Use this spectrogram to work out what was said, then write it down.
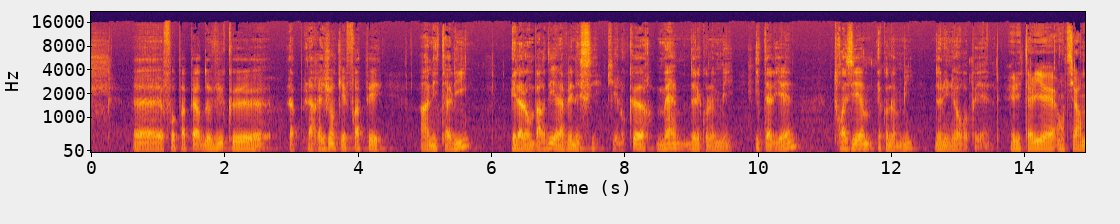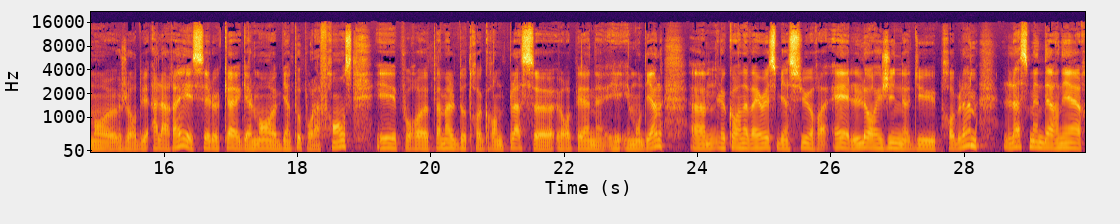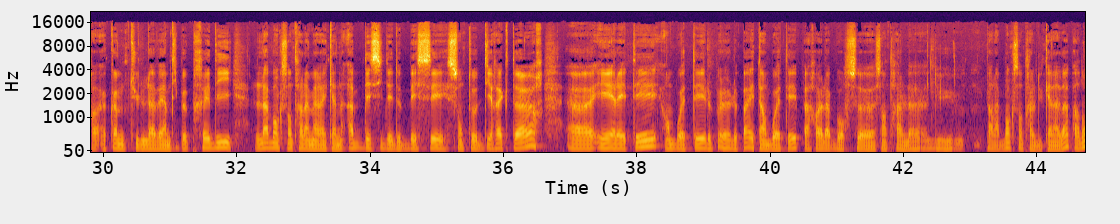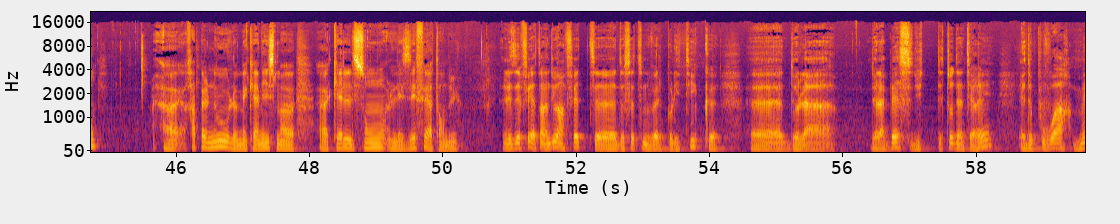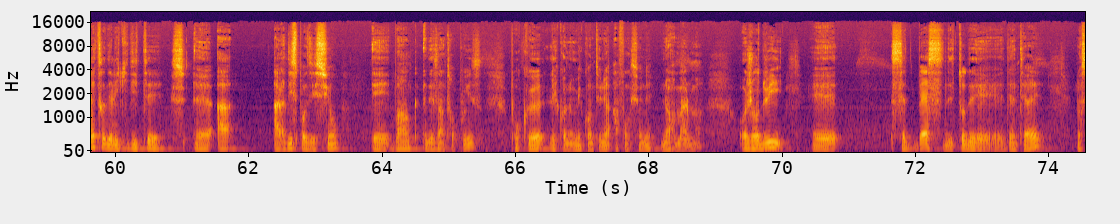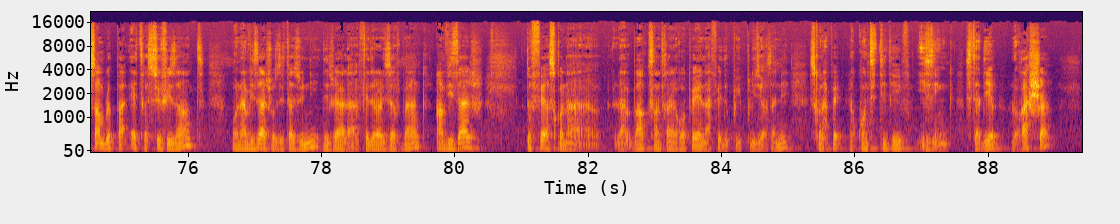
il euh, ne faut pas perdre de vue que la, la, région qui est frappée en Italie est la Lombardie et la Vénétie, qui est le cœur même de l'économie italienne, troisième économie de l'Union européenne. Et l'Italie est entièrement euh, aujourd'hui à l'arrêt et c'est le cas également euh, bientôt pour la France et pour euh, pas mal d'autres grandes places européennes et, mondiales. le coronavirus, bien sûr, est l'origine du problème. La semaine dernière, comme tu l'avais un petit peu prédit, la Banque centrale américaine a décidé de baisser son taux directeur et elle a été emboîtée, le, pas a été emboîté par la bourse centrale du, par la Banque centrale du Canada, pardon. Euh, rappelle-nous le mécanisme, euh, quels sont les effets attendus? Les effets attendus, en fait, euh, de cette nouvelle politique de, la, de la baisse du, des taux d'intérêt est de pouvoir mettre des liquidités à, à la disposition des banques et des entreprises pour que l'économie continue à fonctionner normalement. Aujourd'hui, cette baisse des taux d'intérêt ne semble pas être suffisante. On envisage aux États-Unis, déjà la Federal Reserve Bank envisage de faire ce qu'on a, la Banque centrale européenne a fait depuis plusieurs années, ce qu'on appelle le quantitative easing, c'est-à-dire le rachat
